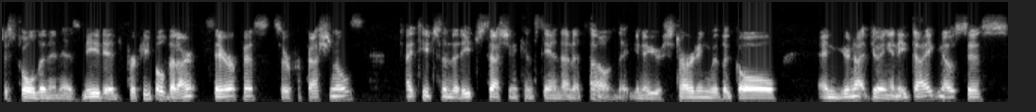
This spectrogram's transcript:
just fold it in as needed. For people that aren't therapists or professionals, I teach them that each session can stand on its own, that you know you're starting with a goal and you're not doing any diagnosis.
